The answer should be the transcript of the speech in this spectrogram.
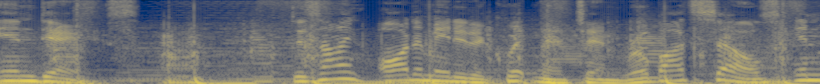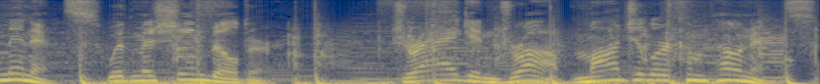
in days. Design automated equipment and robot cells in minutes with Machine Builder. Drag and drop modular components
